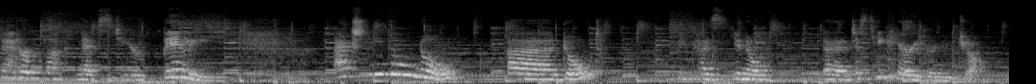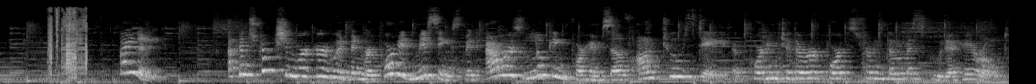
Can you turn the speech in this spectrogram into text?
better luck next year, Billy actually though, no. Uh, don't. Because, you know, uh, just take care of your new job. Construction worker who had been reported missing spent hours looking for himself on Tuesday, according to the reports from the Mascoutah Herald.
